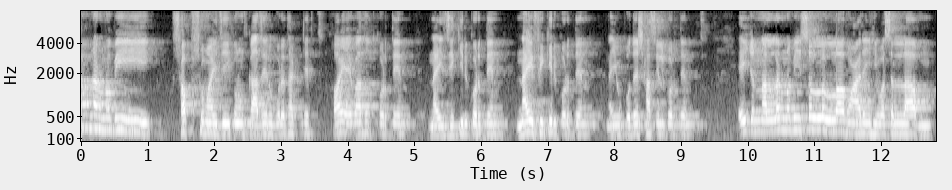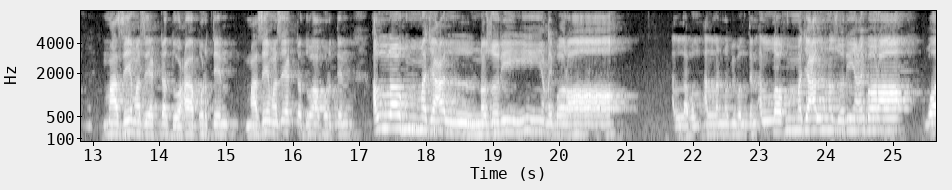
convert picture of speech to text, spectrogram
আপনার নবী সব সময় যে কোনো কাজের উপরে থাকতেন, হয় ইবাদত করতেন, নাই জিকির করতেন, নাই ফিকির করতেন, নাই উপদেশ হাসিল করতেন। এই জন্য আল্লাহর নবী সাল্লাহ আলহি ওয়াসাল্লাম মাঝে মাঝে একটা দোয়া পড়তেন, মাঝে মাঝে একটা দোয়া পড়তেন আল্লাহ নজরি আল্লাহ বল আল্লাহ নবী বলতেন আল্লাহ জাল নজরি ইবরা ওয়া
